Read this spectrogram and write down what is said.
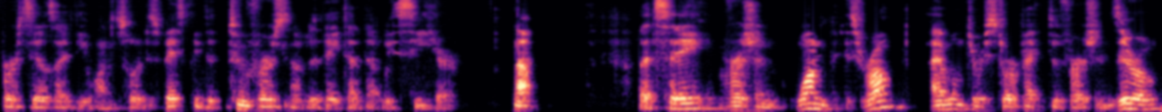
for sales ID 1. So it is basically the two versions of the data that we see here. Now, let's say version 1 is wrong. I want to restore back to version 0.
